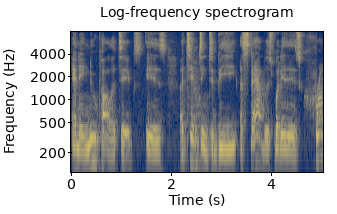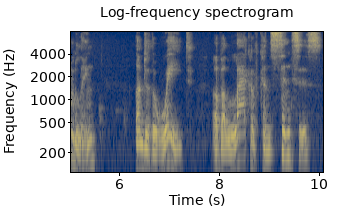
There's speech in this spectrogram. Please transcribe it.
and a new politics is attempting to be established, but it is crumbling under the weight of a lack of consensus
